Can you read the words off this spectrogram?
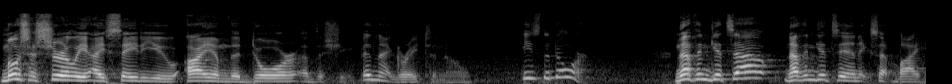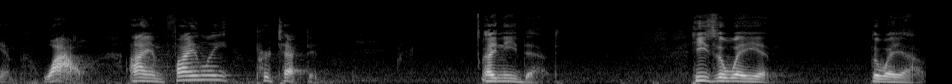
Most assuredly, I say to you, I am the door of the sheep. Isn't that great to know? He's the door. Nothing gets out, nothing gets in except by him. Wow. I am finally protected. I need that. He's the way in, the way out.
